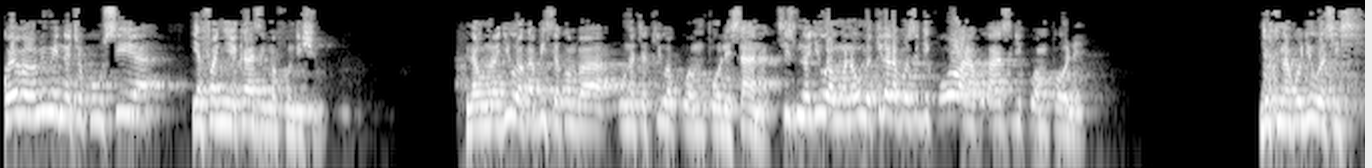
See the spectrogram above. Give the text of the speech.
Kwa hivyo mimi ninachokuhusia yafanyie kazi mafundisho na unajua kabisa kwamba unatakiwa kuwa mpole sana. Sisi tunajua mwanaume kila anapozidi kuoa anazidi kuwa mpole. Ndio tunapojua sisi.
